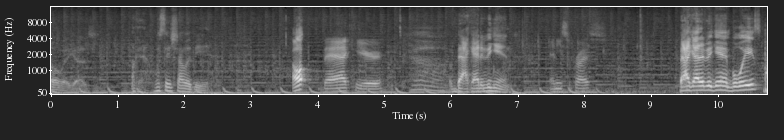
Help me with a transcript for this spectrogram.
Oh my gosh. Okay, what stage shall it be? Oh, Back here. back at it again. Any surprise? Back at it again, boys.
